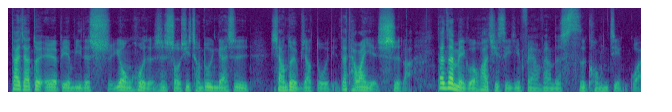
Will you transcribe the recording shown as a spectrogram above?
大家对 Airbnb 的使用或者是熟悉程度应该是相对比较多一点，在台湾也是啦。但在美国的话，其实已经非常非常的司空见惯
